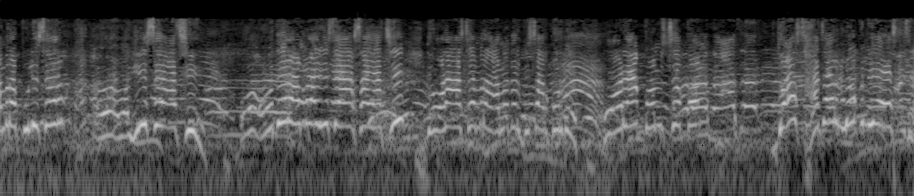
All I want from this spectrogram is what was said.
আমরা পুলিশের ইসে আছি। ওদের আমরা ইসে আশায় আছি যে ওরা আছে আমরা আমাদের বিচার করবে। ওরা কমসে কম দশ হাজার লোক নিয়ে এসছে।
